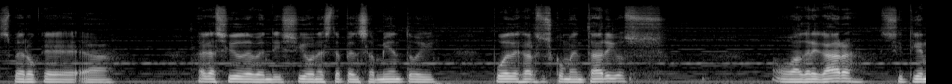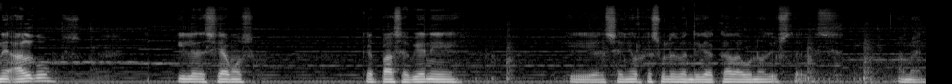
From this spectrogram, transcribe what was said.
Espero que uh, haya sido de bendición este pensamiento y puede dejar sus comentarios o agregar si tiene algo y le deseamos que pase bien y, y el Señor Jesús les bendiga a cada uno de ustedes. Amén.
